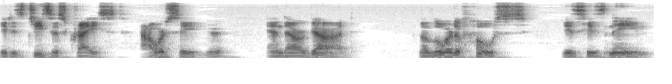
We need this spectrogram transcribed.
It is Jesus Christ, our Savior and our God. The Lord of hosts is his name.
